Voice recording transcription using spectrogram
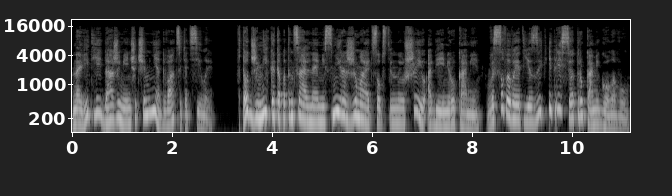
На вид ей даже меньше, чем мне, двадцать от силы. В тот же миг эта потенциальная мисс Мира сжимает собственную шею обеими руками, высовывает язык и трясет руками голову.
